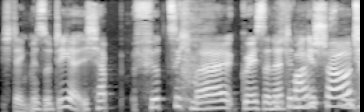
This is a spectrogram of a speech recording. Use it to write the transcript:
Ich denke mir so, Digga, ich habe 40 Mal Grey's Anatomy es geschaut.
